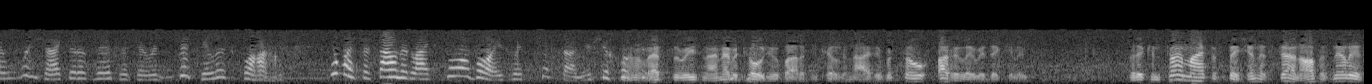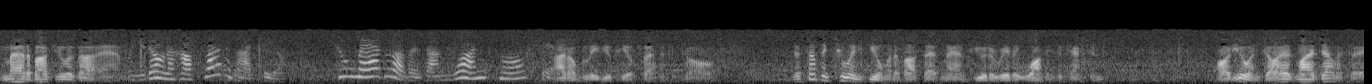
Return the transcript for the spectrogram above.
I wish I could have heard such a ridiculous quarrel. You must have sounded like small boys with chips on your shoulders. Well, that's the reason I never told you about it until tonight. It was so utterly ridiculous. But it confirmed my suspicion that Sternoff is nearly as mad about you as I am. Well, you don't know how flattered I feel. Two mad lovers on one small ship. I don't believe you feel flattered at all. There's something too inhuman about that man for you to really want his attention. All you enjoy is my jealousy.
